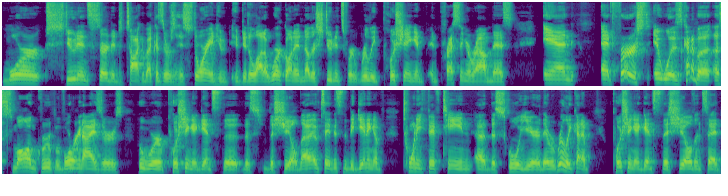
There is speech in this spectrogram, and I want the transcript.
more students started to talk about because there was a historian who, who did a lot of work on it and other students were really pushing and, and pressing around this and at first it was kind of a, a, small group of organizers who were pushing against the, the, the shield i would say this is the beginning of 2015 uh, the school year they were really kind of pushing against this shield and said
